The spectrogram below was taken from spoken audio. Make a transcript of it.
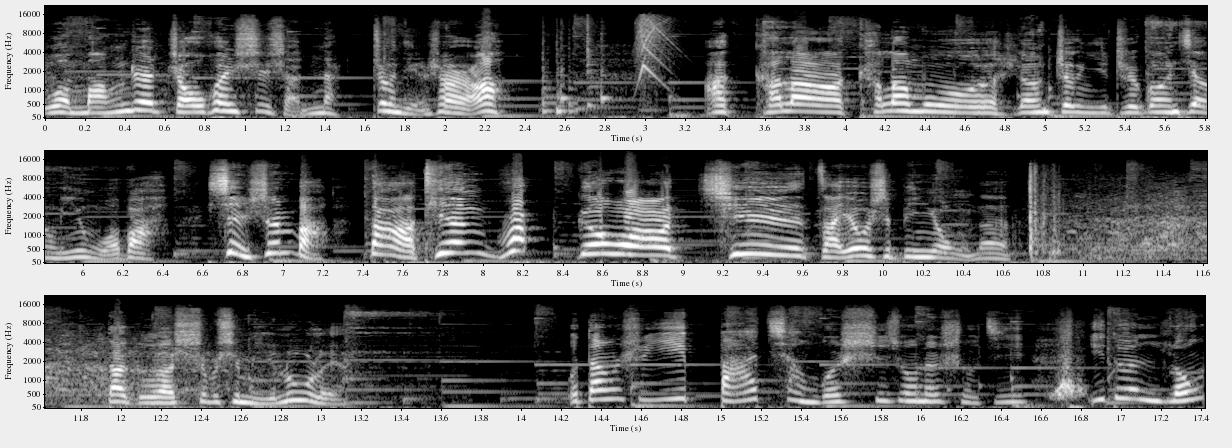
我忙着召唤式神呢，正经事儿啊！阿卡拉卡拉姆，让正义之光降临我吧，现身吧，大天国！哥我去，咋又是兵勇呢？大哥是不是迷路了呀？我当时一把抢过师兄的手机，一顿龙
